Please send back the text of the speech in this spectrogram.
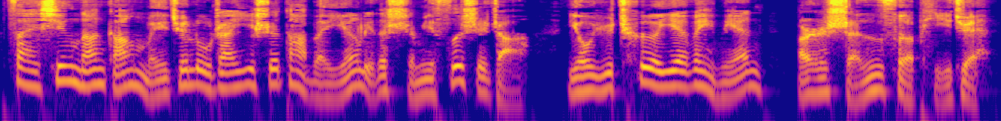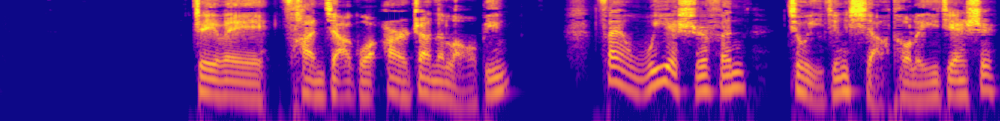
在兴南港美军陆战一师大本营里的史密斯师长，由于彻夜未眠而神色疲倦。这位参加过二战的老兵，在午夜时分就已经想透了一件事。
